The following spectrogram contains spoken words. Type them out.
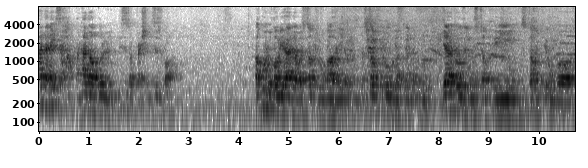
هذا ليس حقا هذا ظلم This is oppression, this is wrong. أقول قولي هذا وأستغفر الله لي ولكم فاستغفروه يغفر لكم. يا فوز المستغفرين استغفروا الله.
